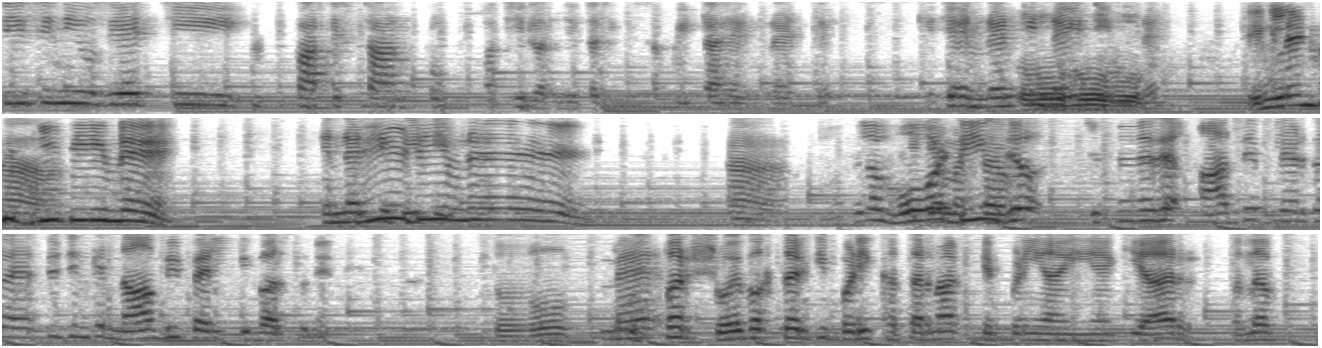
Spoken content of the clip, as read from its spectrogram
तीसरी न्यूज़ ये कि पाकिस्तान को बहुत ही गंदी तरीके से पीटा है इंग्लैंड ने। ठीक है इंग्लैंड की नई टीम ने। इंग्लैंड की हाँ। टीम ने? इंग्लैंड की बी बी टीम ने। ने? हाँ। मतलब वो टीम मतलब- जो जिसमें से आधे प्लेयर तो ऐसे जिनके नाम भी पहली बार सुने थे। तो मैं- उस पर शोएब अख्तर की बड़ी खतरनाक टिप्पणियाँ आई हैं कि यार मतलब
